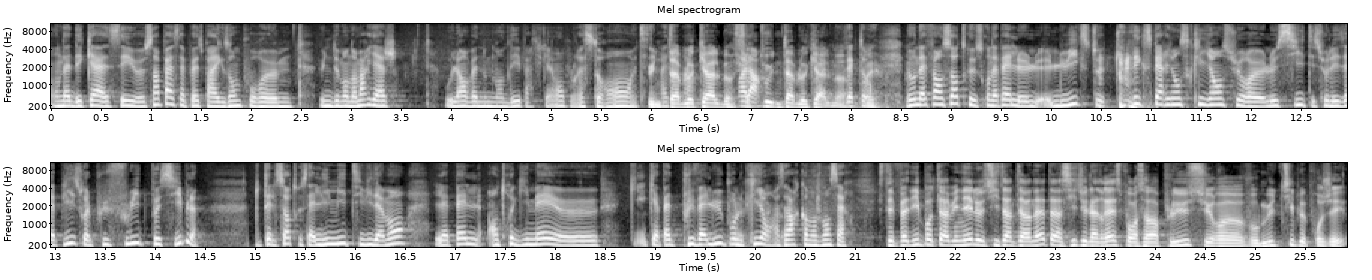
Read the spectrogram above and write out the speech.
on a des cas assez euh, sympas, ça peut être par exemple pour euh, une demande en mariage, où là on va nous demander particulièrement pour le restaurant, etc. Une table etc. calme, Voilà. surtout une table calme. Exactement. Mais on a fait en sorte que ce qu'on appelle le- l'UX, toute l'expérience client sur euh, le site et sur les applis soit le plus fluide possible, de telle sorte que ça limite évidemment l'appel entre guillemets euh, qui n'a pas de plus-value pour le client, à savoir comment je m'en sers. Stéphanie, pour terminer, le site internet ainsi une adresse pour en savoir plus sur euh, vos multiples projets.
